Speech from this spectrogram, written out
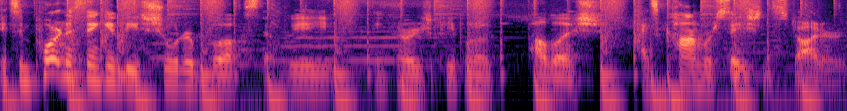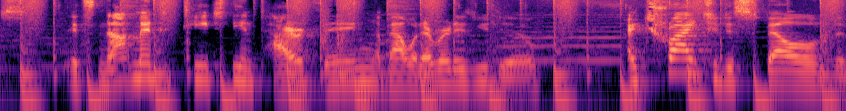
It's important to think of these shorter books that we encourage people to publish as conversation starters. It's not meant to teach the entire thing about whatever it is you do. I try to dispel the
